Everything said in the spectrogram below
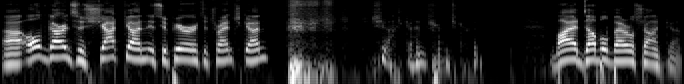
Uh, Old Guard says shotgun is superior to trench gun. shotgun, trench gun. Buy a double barrel shotgun.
